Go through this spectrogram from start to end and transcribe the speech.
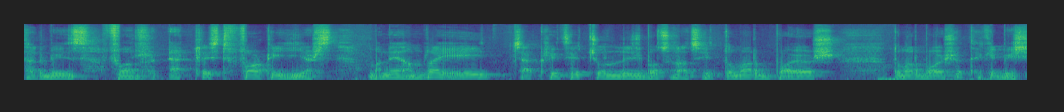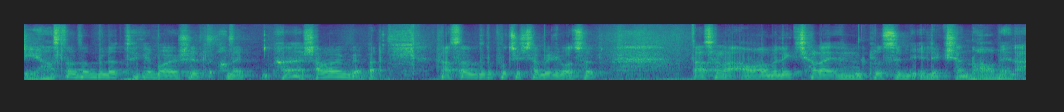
service for at least forty years মানে আমরা এই চাকরিতে চল্লিশ বছর আছি, তোমার বয়স, তোমার বয়সের থেকে বেশি। হাসনাত আবদুল্লাহ থেকে বয়সের অনেক হ্যাঁ স্বাভাবিক ব্যাপার। হাসনাত পঁচিশ ছাব্বিশ বছর। তাছাড়া আওয়ামী লীগ ছাড়া ইনক্লুসিভ ইলেকশন হবে না।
